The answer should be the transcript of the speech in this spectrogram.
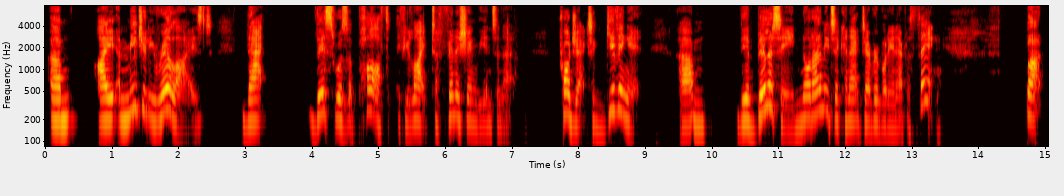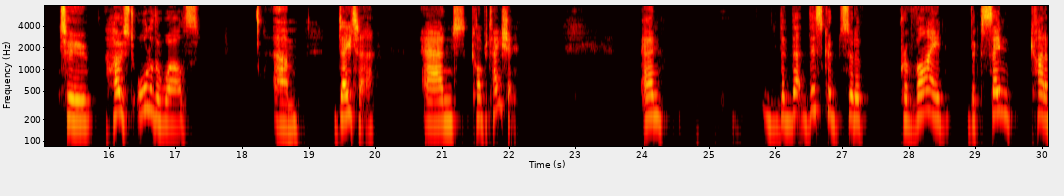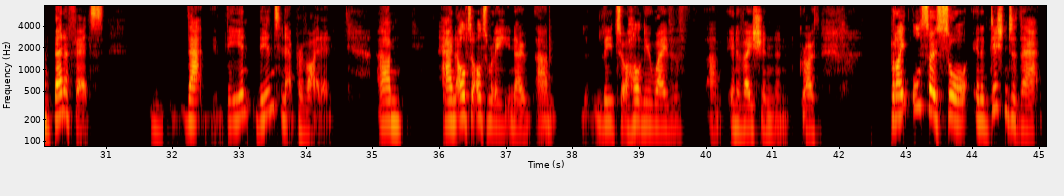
um, I immediately realized that this was a path, if you like, to finishing the internet project, to giving it um, the ability not only to connect everybody and everything, but to host all of the world's um, data and computation. And th- that this could sort of provide the same kind of benefits that the the internet provided, um, and also ultimately, you know, um, lead to a whole new wave of um, innovation and growth. But I also saw, in addition to that,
